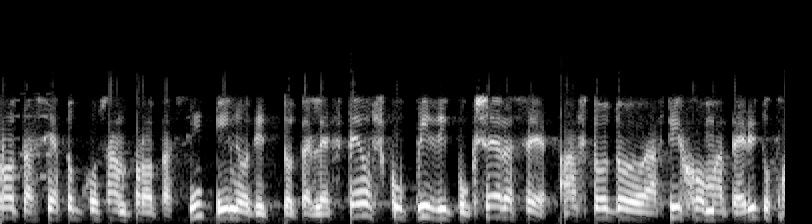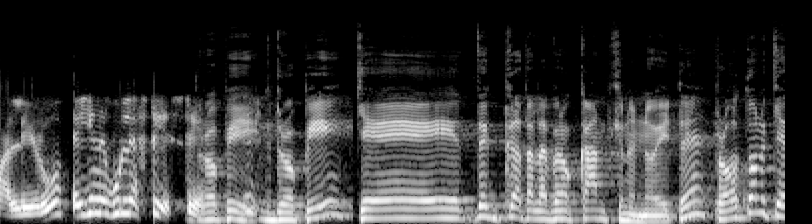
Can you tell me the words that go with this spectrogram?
πρόταση, αυτό που έχω σαν πρόταση, είναι ότι το τελευταίο σκουπίδι που ξέρασε αυτό το, αυτή η χωματερή του φαλήρου έγινε βουλευτής. Ντροπή. Ντροπή και δεν καταλαβαίνω καν ποιον εννοείται. Πρώτον και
